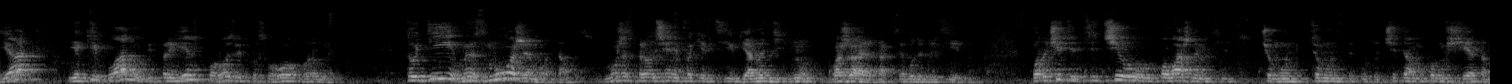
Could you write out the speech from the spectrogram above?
як, які плани у підприємств по розвитку свого виробництва. Тоді ми зможемо, там, може з привлеченням фахівців, я наді, ну, вважаю так, це буде доцільно. Поручити ці чи поважним чому, цьому інституту, чи там кому ще там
